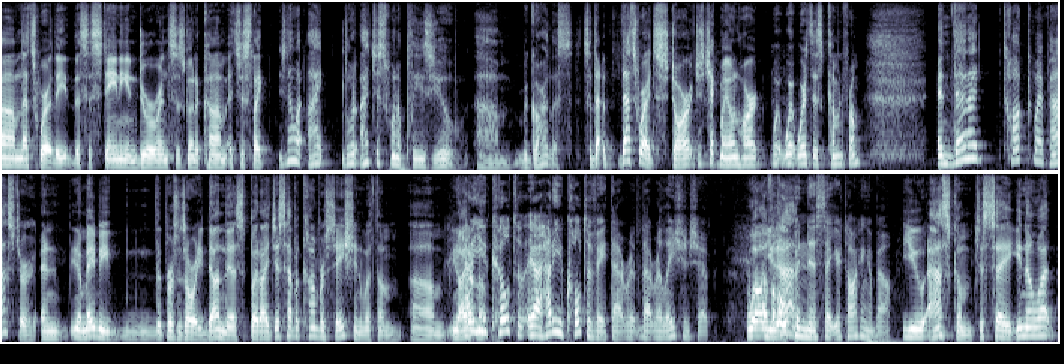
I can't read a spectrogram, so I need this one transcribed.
come. That's where the the sustaining endurance is going to come. It's just like you know what I Lord, I just want to please you. Um, regardless, so that that's where I'd start. Just check my own heart. Where, where, where's this coming from? And then I'd talk to my pastor, and you know maybe the person's already done this, but I just have a conversation with them. Um, you know, I How don't do you know. cultivate? Yeah, how do you cultivate that re- that relationship well, of openness that you're talking about? you ask them, just say, you know what?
